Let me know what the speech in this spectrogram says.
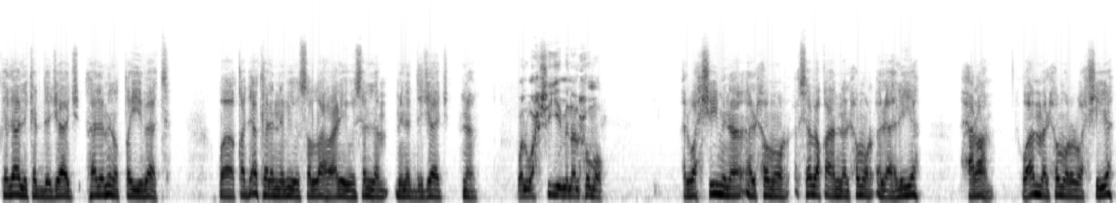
كذلك الدجاج هذا من الطيبات. وقد أكل النبي صلى الله عليه وسلم من الدجاج. نعم. والوحشي من الحمر. الوحشي من الحمر سبق أن الحمر الأهلية حرام وأما الحمر الوحشية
